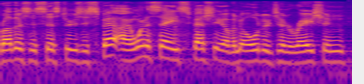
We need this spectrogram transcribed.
brothers and sisters. I want to say, especially of an older generation,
